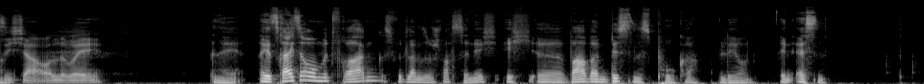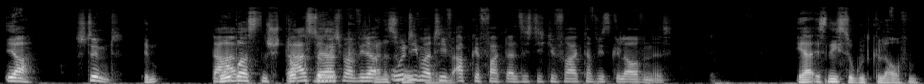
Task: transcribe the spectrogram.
sicher, all the way. Nee. Jetzt reicht's auch mit Fragen. Es wird langsam schwachsinnig. Ich äh, war beim Business Poker, Leon, in Essen. Ja, stimmt. Im Da, obersten da Stockwerk. hast du mich mal wieder ultimativ abgefuckt, als ich dich gefragt habe, wie es gelaufen ist. Ja, ist nicht so gut gelaufen.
